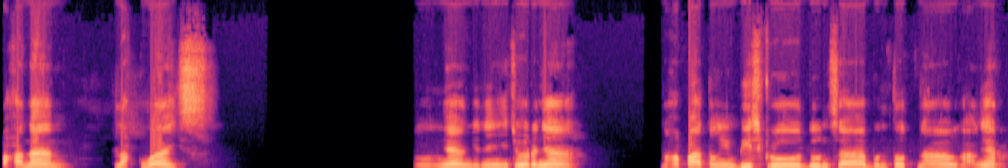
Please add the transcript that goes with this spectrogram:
pakanan, clockwise. Hmm, yan, ganyan yung itsura niya. Nakapatong yung B-screw dun sa buntot ng hanger.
